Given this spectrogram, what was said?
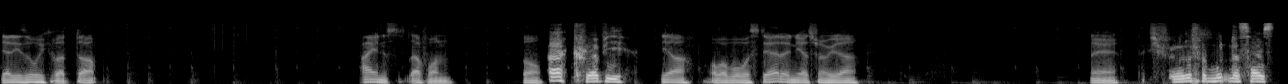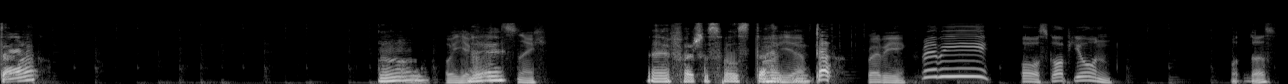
Ja, die suche ich gerade da. Eines davon. So. Ah, Krabby. Ja, aber wo ist der denn jetzt schon wieder? Nee. Ich würde vermuten, das Haus da. Hm, Aber hier Nee. nee. nicht. nee, falsches Haus. Da hinten. hier. Da. Krabby. Krabby! Oh, Skorpion. Was ist das?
